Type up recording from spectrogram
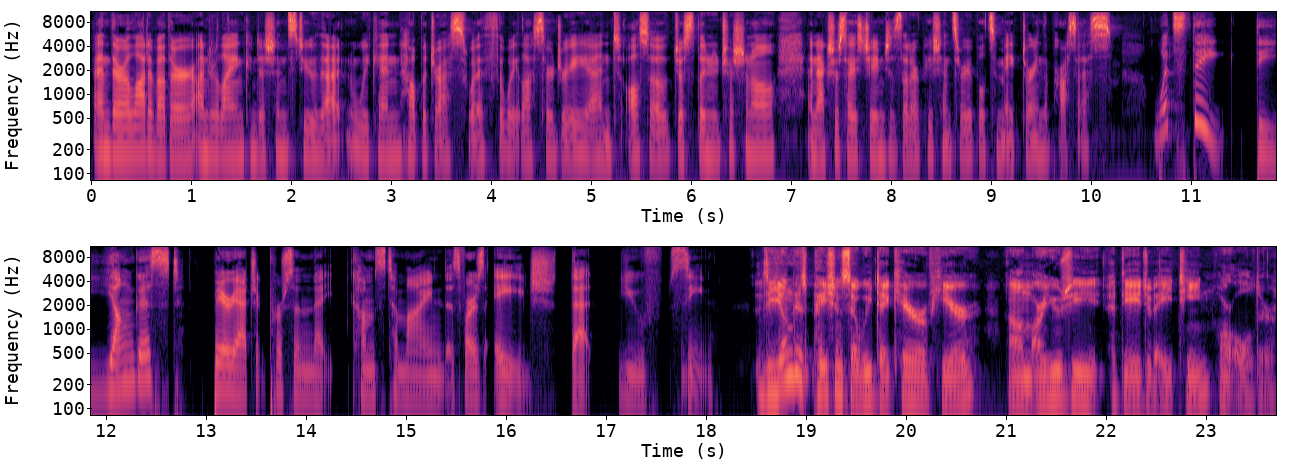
And there are a lot of other underlying conditions, too, that we can help address with the weight loss surgery and also just the nutritional and exercise changes that our patients are able to make during the the process. What's the the youngest bariatric person that comes to mind as far as age that you've seen? The youngest patients that we take care of here um, are usually at the age of 18 or older.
